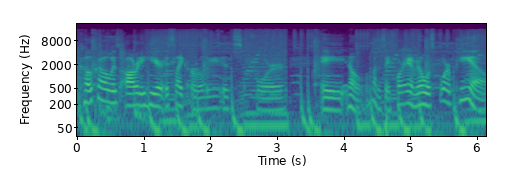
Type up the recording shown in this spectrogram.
Coco is already here. It's like early. It's for a no, I'm to say 4 a.m. No, it was 4 p.m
